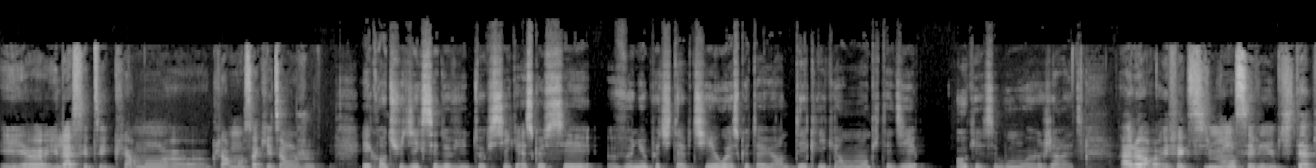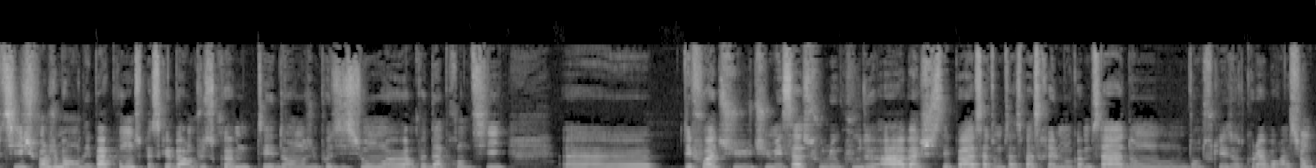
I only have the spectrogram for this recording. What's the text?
Et, euh, là c'était clairement euh, clairement ça qui était en jeu. Et quand tu dis que c'est devenu toxique, est-ce que c'est venu petit à petit ou est-ce que tu as eu un déclic à un moment qui t'a dit Ok, c'est bon, j'arrête? Alors effectivement c'est venu petit à petit je pense que je me rendais pas compte parce que bah en plus comme tu es dans une position euh, un peu d'apprenti euh, des fois, tu, tu mets ça sous le coup de Ah, bah, je sais pas, ça tombe, ça se passe réellement comme ça dans, dans toutes les autres collaborations.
